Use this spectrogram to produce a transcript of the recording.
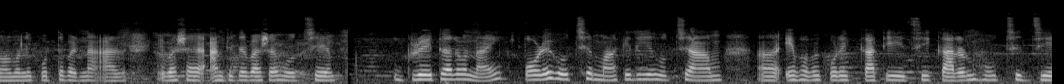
নর্মালি করতে পারি না। আর এ বাসায়, আন্টিদের বাসায় হচ্ছে গ্রেটারও নাই। পরে হচ্ছে মাকে দিয়ে হচ্ছে আম এভাবে করে কাটিয়েছি। কারণ হচ্ছে যে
